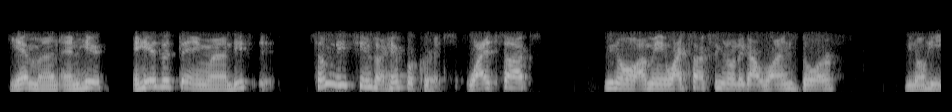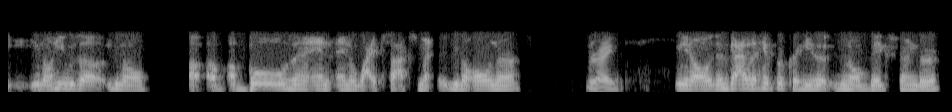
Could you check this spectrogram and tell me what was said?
Yeah, man. And here and here's the thing, man. These some of these teams are hypocrites. White Sox, you know, I mean, White Sox, you know, they got Reinsdorf. You know, he, you know, he was a, you know, a, a, a Bulls and, and and White Sox, you know, owner. Right. You know, this guy's a hypocrite. He's a, you know, big spender.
